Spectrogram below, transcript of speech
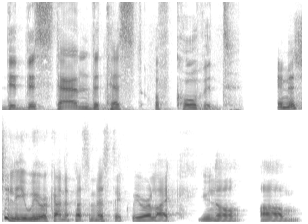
did this stand the test of COVID? Initially we were kind of pessimistic. We were like, you know, um,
